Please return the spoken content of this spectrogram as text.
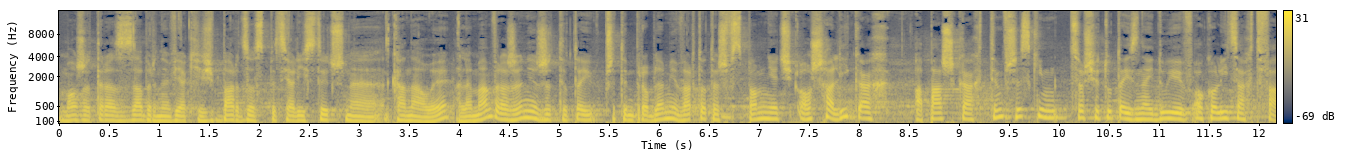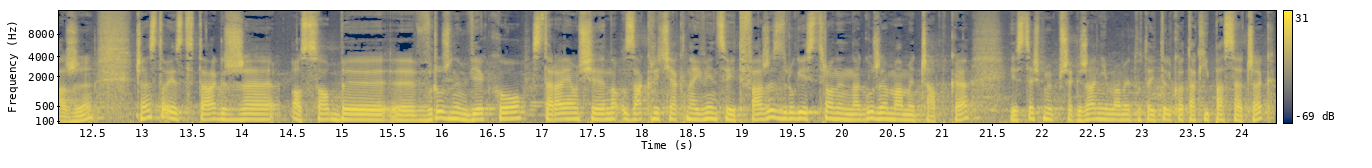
Może teraz zabrnę w jakieś bardzo specjalistyczne kanały, ale mam wrażenie, że tutaj przy tym problemie warto też wspomnieć o szalikach, apaszkach, tym wszystkim, co się tutaj znajduje w okolicach twarzy. Często jest tak, że osoby y, w różnym wieku starają się no, zakryć jak najwięcej twarzy. Z drugiej strony na górze mamy czapkę, jesteśmy przegrzani, mamy tutaj tylko taki paseczek.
